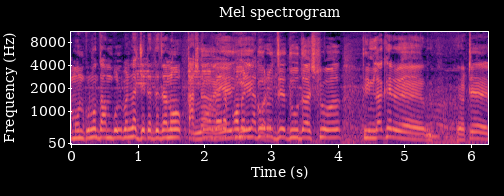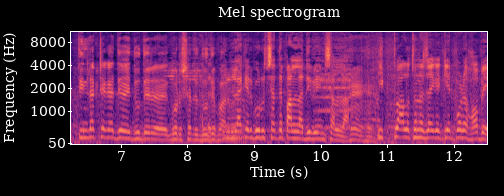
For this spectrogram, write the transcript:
এমন কোনো দাম বলবেন না যেটাতে যেন গরু যে দুধ আসবে তিন লাখের তিন লাখ টাকা দিয়ে দুধের গরুর সাথে দুধে তিন পারবে না। লাখের গরুর সাথে পাল্লা দিবে ইনশাল্লাহ। হ্যাঁ, হ্যাঁ। একটু আলোচনার জায়গা কি এরপরে হবে?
